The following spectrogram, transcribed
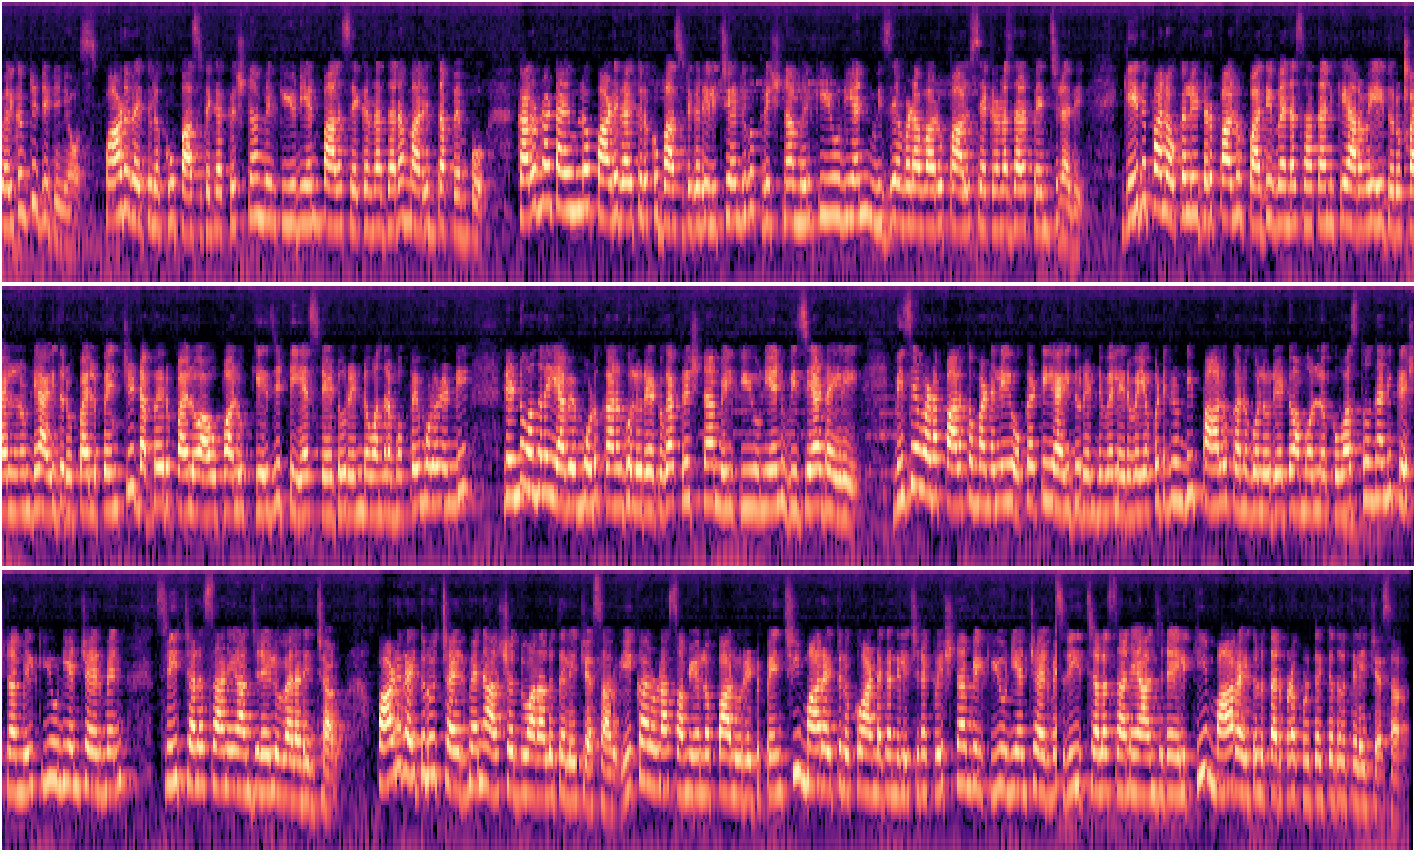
Welcome to DT news. పాడి రైతులకు బాసటగా కృష్ణా మిల్క్ యూనియన్ పాల సేకరణ ధర మరింత పెంపు. కరోనా టైంలో పాడి రైతులకు బాసటగా నిలిచేందుకు కృష్ణా మిల్క్ యూనియన్ విజయవాడ వారు పాలు సేకరణ ధర పెంచినది. గేదె పాలు ఒక లీటర్ పాలు పది వెన్న శాతానికి అరవై ఐదు రూపాయల నుండి ఐదు రూపాయలు పెంచి డెబ్బై రూపాయలు ఆవు పాలు కేజీ టీఎస్ రేటు రెండు వందల ముప్పై మూడు నుండి రెండు వందల యాభై మూడు కొనుగోలు రేటుగా Krishna milk union Vijaya dairy Vijayawada పాలక మండలి ఒకటి ఐదు రెండు వేల ఇరవై ఒకటి నుండి పాలు కొనుగోలు రేటు అమల్లోకి వస్తుందని Krishna milk union chairman Shri Chalasani Anjaneyulu వెల్లడించారు. పాడి రైతులు చైర్మన్ హర్షద్వానాలు తెలియజేశారు. ఈ కరోనా సమయంలో పాలు రేటు పెంచి మా రైతులకు అండగా నిలిచిన Krishna milk union chairman Shri Chalasani ఆంజనేయులకి మా రైతుల తరపున కృతజ్ఞతలు తెలియజేశారు.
